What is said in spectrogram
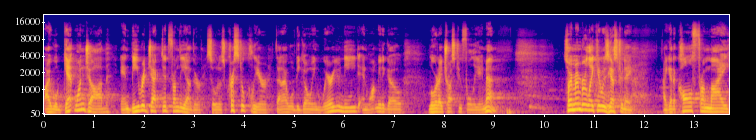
I will get one job and be rejected from the other, so it is crystal clear that I will be going where you need and want me to go. Lord, I trust you fully. Amen. So I remember like it was yesterday. I get a call from my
